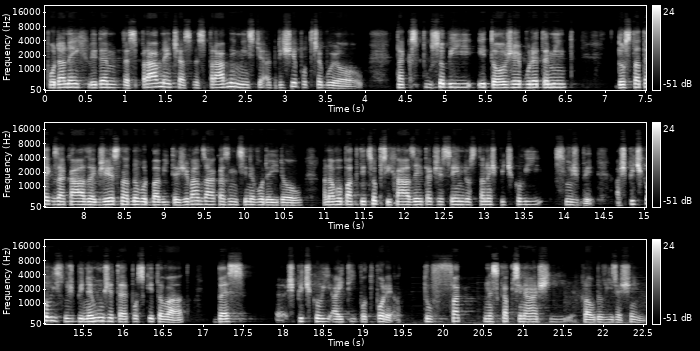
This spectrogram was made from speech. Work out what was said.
podaných lidem ve správný čas, ve správném místě a když je potřebujou, tak způsobí i to, že budete mít dostatek zakázek, že je snadno odbavíte, že vám zákazníci neodejdou a naopak ty, co přicházejí, takže se jim dostane špičkový služby. A špičkový služby nemůžete poskytovat bez špičkový IT podpory. A tu fakt dneska přináší cloudový řešení.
